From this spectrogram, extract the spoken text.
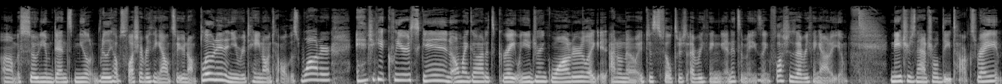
um, a sodium dense meal it really helps flush everything out so you're not bloated and you retain onto all this water and you get clear skin. Oh my god it's great. When you drink water like it, i don't know it just filters everything and it's amazing. Flushes everything out of you. Nature's natural detox right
